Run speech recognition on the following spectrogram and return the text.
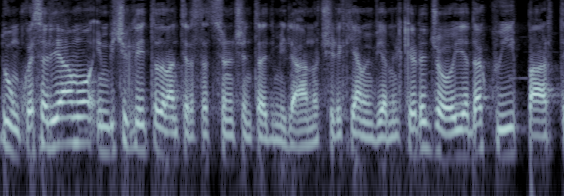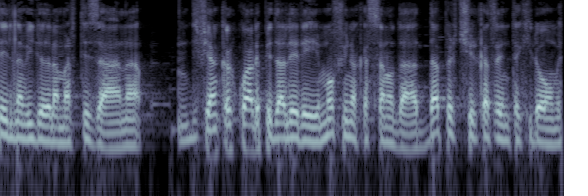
Dunque, saliamo in bicicletta davanti alla stazione centrale di Milano, ci rechiamo in via Melchiorre Gioia, da qui parte il naviglio della Martesana, di fianco al quale pedaleremo fino a Cassano d'Adda per circa 30 km,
